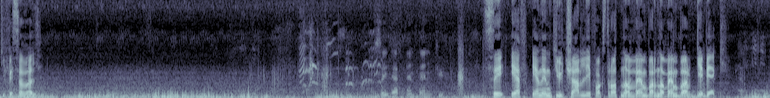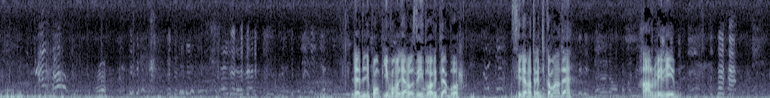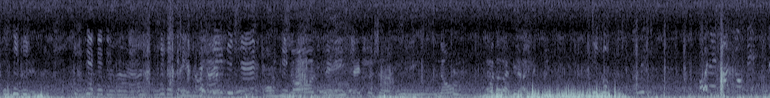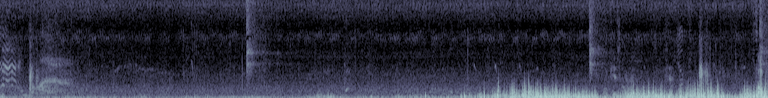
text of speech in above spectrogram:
qui fait ce vol. CFNNQ. CFNNQ, Charlie Foxtrot November November Québec. Les pompiers vont l'arroser, ils doivent être là-bas. C'est la retraite du commandant.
